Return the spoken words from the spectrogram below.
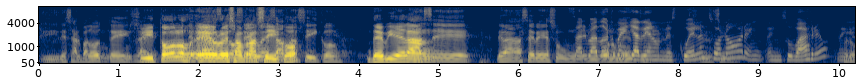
Y de Salvador Ten. Sí, todos los héroes de San Francisco, debieran... Hacer, deben hacer eso. Salvador Bella tiene una escuela en su honor, en, en, su barrio. Pero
